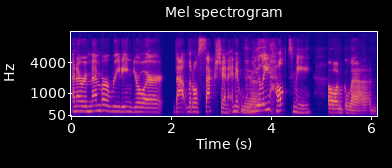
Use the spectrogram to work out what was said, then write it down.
And I remember reading your that little section and it yeah. really helped me Oh, I'm glad.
